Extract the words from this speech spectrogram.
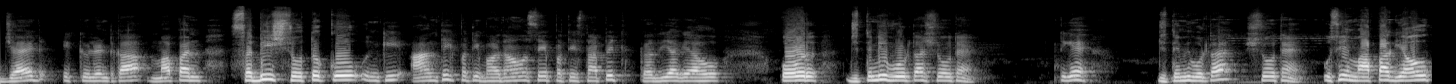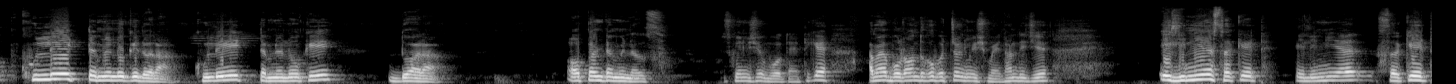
जेड इक्विलेंट का मापन सभी स्रोतों को उनकी आंतरिक प्रतिबाधाओं से प्रतिस्थापित कर दिया गया हो और जितने भी वोल्टा स्रोत हैं, ठीक है जितने भी वोल्टा स्रोत हैं, उसे मापा गया हो खुले टर्मिनलों के द्वारा, खुले टर्मिनलों के द्वारा ओपन टर्मिनल्स जिसको इंग्लिश में बोलते हैं, ठीक है? अब मैं बोल रहा हूँ, देखो बच्चों इंग्लिश में, ध्यान दीजिए। A linear circuit a linear circuit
